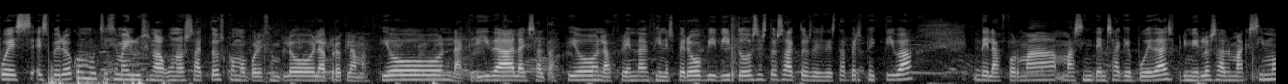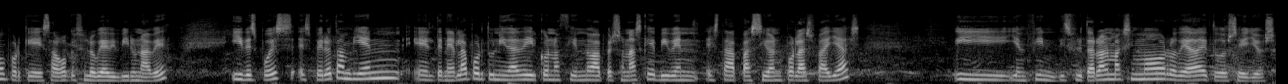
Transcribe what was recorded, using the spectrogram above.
Pues espero con muchísima ilusión algunos actos como por ejemplo la proclamación, la crida, la exaltación, la ofrenda, en fin, espero vivir todos estos actos desde esta perspectiva de la forma más intensa que pueda, exprimirlos al máximo porque es algo que solo voy a vivir una vez. Y después espero también el tener la oportunidad de ir conociendo a personas que viven esta pasión por las fallas y, y, en fin, disfrutarlo al máximo rodeada de todos ellos.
